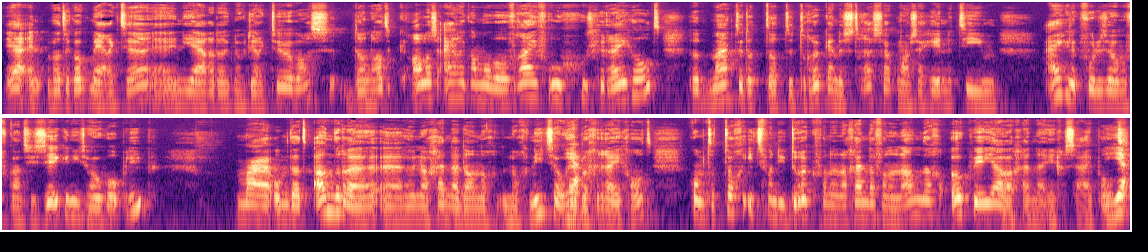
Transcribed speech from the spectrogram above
Ja, en wat ik ook merkte eh, in de jaren dat ik nog directeur was, dan had ik alles eigenlijk allemaal wel vrij vroeg goed geregeld. Dat maakte dat, dat de druk en de stress, zou ik maar zeggen, in het team eigenlijk voor de zomervakantie zeker niet hoog opliep. Maar omdat anderen uh, hun agenda dan nog, nog niet zo ja. hebben geregeld, komt er toch iets van die druk van een agenda van een ander ook weer jouw agenda ingecijpeld. Ja,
